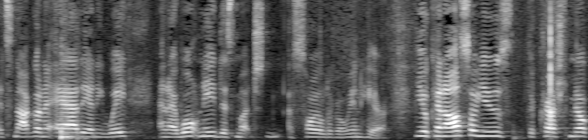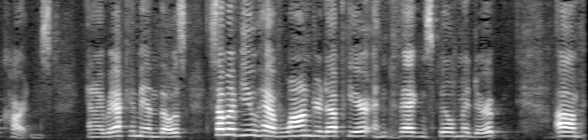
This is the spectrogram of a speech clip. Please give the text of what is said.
It's not going to add any weight, and I won't need as much soil to go in here. You can also use the crushed milk cartons, and I recommend those. Some of you have wandered up here and and spilled my dirt. Um,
